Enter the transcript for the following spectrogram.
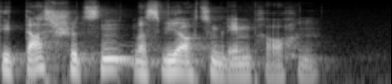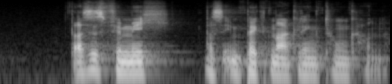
die das schützen, was wir auch zum Leben brauchen. Das ist für mich, was Impact Marketing tun kann.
